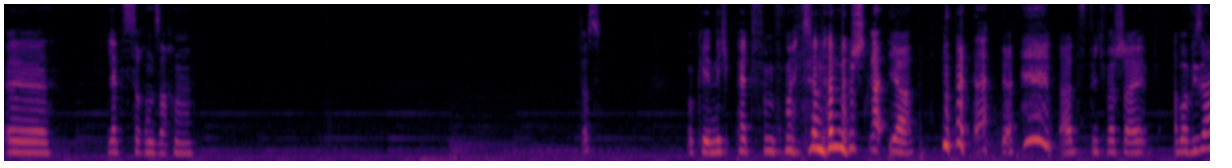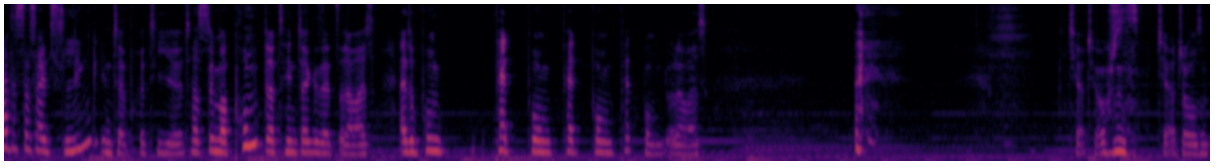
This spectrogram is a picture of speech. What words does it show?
äh, letzteren Sachen. Das? Okay, nicht Pet 5 mal hintereinander schreiben. Ja. da hat es dich wahrscheinlich. Aber wieso hat es das als Link interpretiert? Hast du immer Punkt dahinter gesetzt oder was? Also Punkt, Pet, Punkt, Pet, Punkt, Pet, Punkt oder was? Tja, Chosen. Tja, Chosen.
